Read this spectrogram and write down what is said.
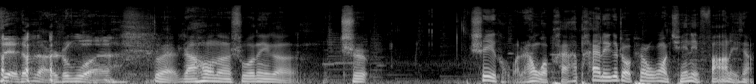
这他妈哪儿是中国呀？对，然后呢说那个吃吃一口吧，然后我拍还拍了一个照片，我往群里发了一下。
